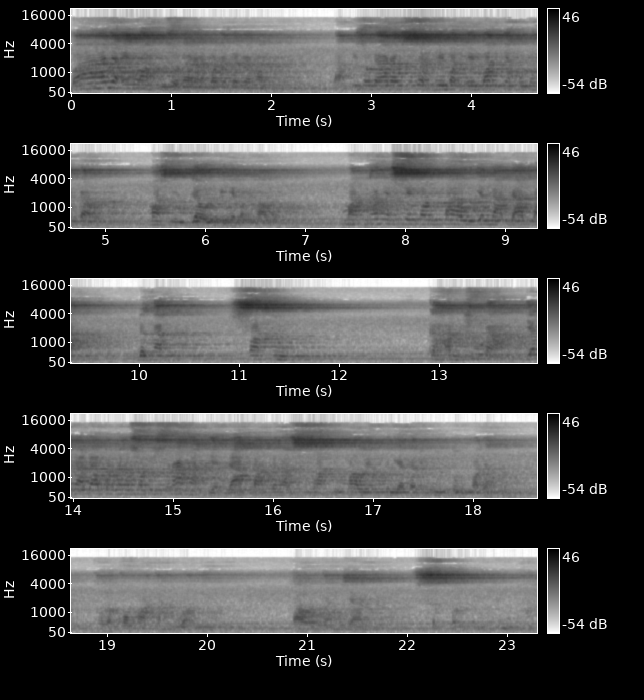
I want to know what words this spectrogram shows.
Banyak yang laku saudara pada dagangannya. Tapi saudara sehebat-hebatnya pun engkau masih jauh lebih hebat kau. Makanya setan tahu dia nggak datang dengan satu kehancuran, dia nggak datang dengan satu serangan, dia datang dengan satu hal yang kelihatan untung padamu. Kalau kau makan buah ini, kau akan jadi seperti Tuhan.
